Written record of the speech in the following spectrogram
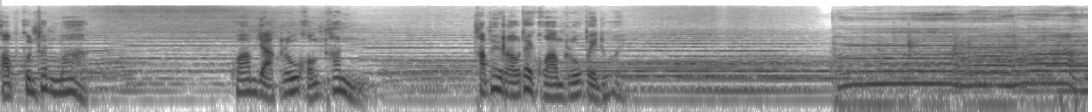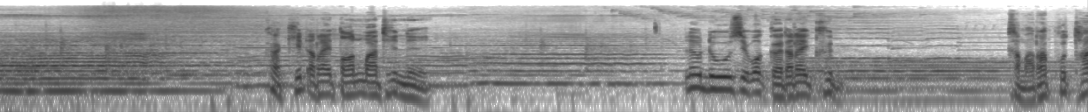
ขอบคุณท่านมาก ความอยากรู้ของท่านทำให้เราได้ความรู้ไปด้วย ข้าคิดอะไรตอนมาที่นี่ แล้วดูสิว่าเกิดอะไรขึ้นข้ามารับพุทธะ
